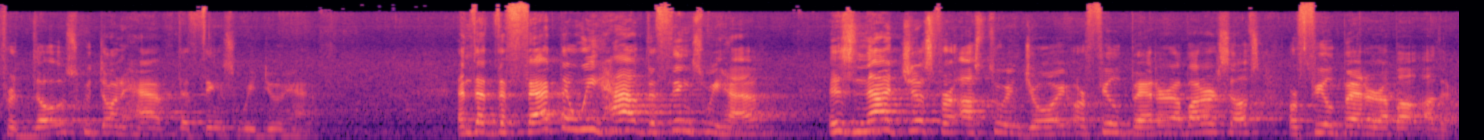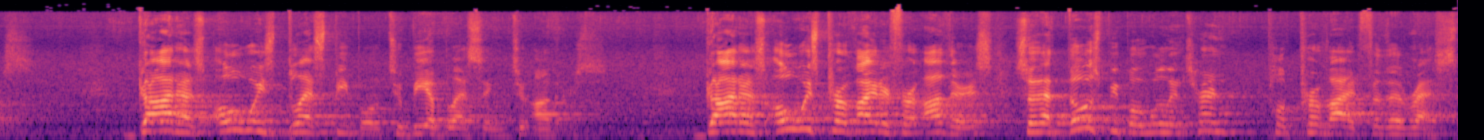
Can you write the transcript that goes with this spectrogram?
for those who don't have the things we do have. And that the fact that we have the things we have is not just for us to enjoy or feel better about ourselves or feel better about others. God has always blessed people to be a blessing to others. God has always provided for others so that those people will in turn provide for the rest.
